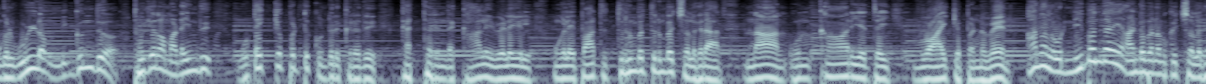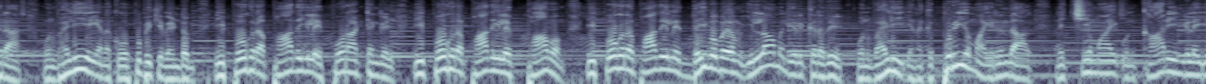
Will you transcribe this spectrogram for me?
உங்கள் உள்ளம் மிகுந்து துயரம் அடைந்து உடைக்கப்பட்டு கொண்டிருக்கிறது. கத்தர் இந்த காலை வேளையில் உங்களை பார்த்து திரும்ப திரும்ப சொல்கிறார் நான் உன் காரியத்தை வாய்க்க பண்ணுவேன். ஆனால் ஒரு நிபந்தனை ஆண்டவர் நமக்கு சொல்கிறார் உன் வழியை எனக்கு ஒப்புவிக்க வேண்டும். நீ போகிற பாதையிலே போராட்டங்கள் நீ போகிற பாதையிலே பாவம் நீ போகிற பாதையிலே தெய்வ பயம் இல்லாமல் இருக்கிறது. உன் வழி எனக்கு பிரியமாய் இருந்தால் நிச்சயமாய் உன் காரியங்களை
